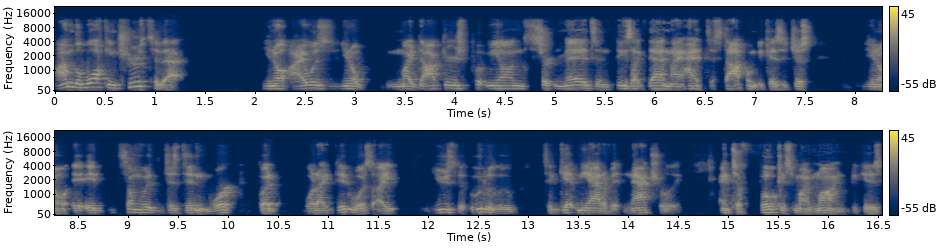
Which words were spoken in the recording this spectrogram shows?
i'm the walking truth to that. You know i was you know my doctors put me on certain meds and things like that and i had to stop them because it just you know it, it some of it just didn't work. But what i did was i used the OODA loop to get me out of it naturally and to focus my mind because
